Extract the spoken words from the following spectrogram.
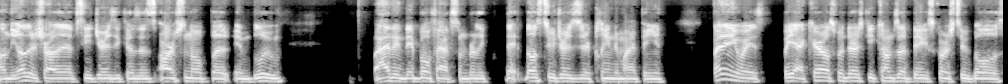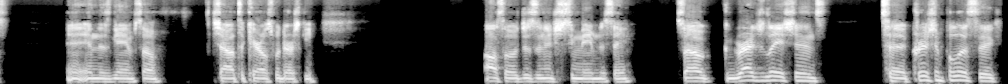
on the other Charlotte FC jersey because it's Arsenal but in blue. I think they both have some really th- those two jerseys are clean in my opinion. But anyways, but yeah, Karol Swiderski comes up big, scores two goals in, in this game. So shout out to Karol Swiderski. Also, just an interesting name to say. So congratulations to Christian Pulisic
